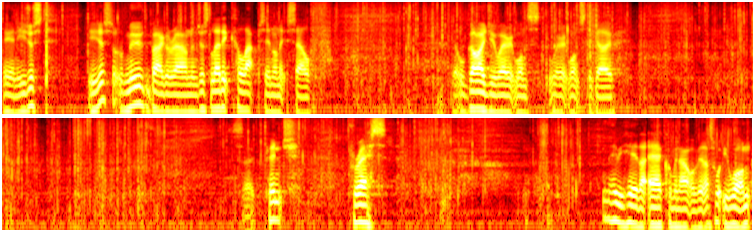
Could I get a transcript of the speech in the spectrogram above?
Again, you just you just sort of move the bag around and just let it collapse in on itself. It will guide you where it wants where it wants to go. So pinch, press. Maybe hear that air coming out of it. That's what you want.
